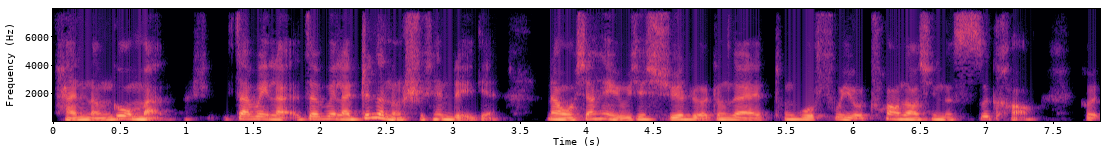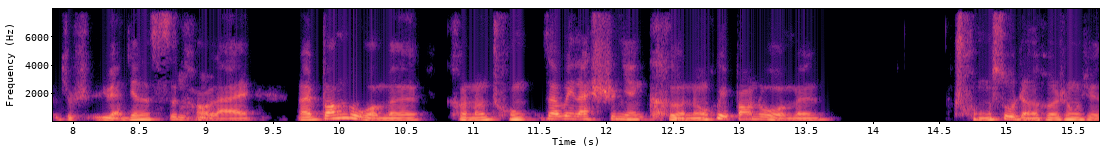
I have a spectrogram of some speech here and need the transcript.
还能够满？在未来在未来真的能实现这一点？那我相信有一些学者正在通过富有创造性的思考。和就是远见的思考来来帮助我们，可能重在未来十年可能会帮助我们重塑整合生物学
